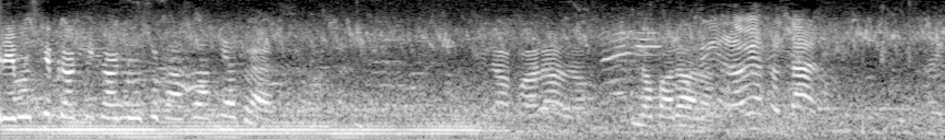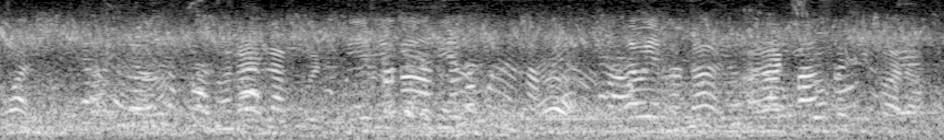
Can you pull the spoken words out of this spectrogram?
Tenemos que practicar nuestro paso hacia atrás Y la parada. y la parada. No la voy a soltar. Da igual. Ahora es la fuerza. Y eso todavía no puedes hacer. No la voy a soltar. Ahora coges y para. Para.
